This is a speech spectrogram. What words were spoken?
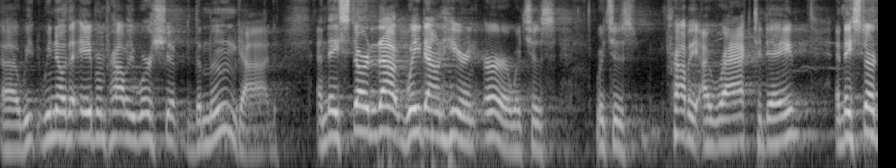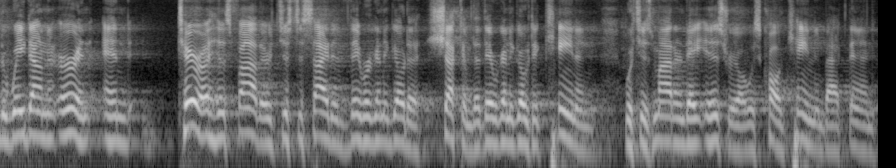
Uh, we, we know that Abram probably worshiped the moon god. And they started out way down here in Ur, which is, which is probably Iraq today. And they started way down in Ur, and, and Terah, his father, just decided they were going to go to Shechem, that they were going to go to Canaan, which is modern day Israel. It was called Canaan back then.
